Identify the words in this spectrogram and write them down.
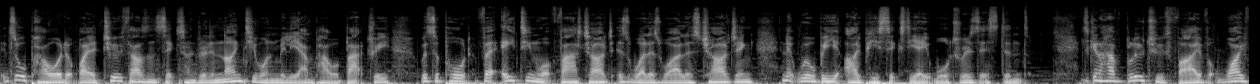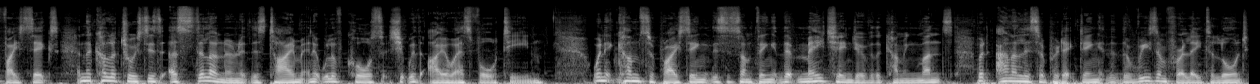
It's all powered by a 2691 mAh battery with support for 18 watt fast charge as well as wireless charging and it will be IP68 water resistant. It's going to have Bluetooth 5, Wi-Fi 6, and the color choices are still unknown at this time and it will of course ship with iOS 14. When it comes to pricing, this is something that may change over the coming months, but analysts are predicting that the reason for a later launch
